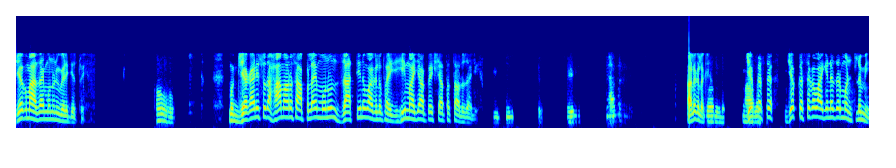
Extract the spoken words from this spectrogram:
जग माझा आहे म्हणून वेळ देतोय. हो हो. मग जगाने सुद्धा हा माणूस आपला आहे म्हणून जातीनं वागलं पाहिजे ही माझी अपेक्षा आता चालू झाली. आलं का लक्षात आलं. कसं जग कसं का वागेना जर म्हंटल मी.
